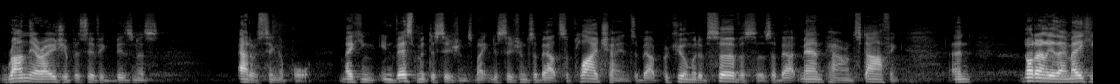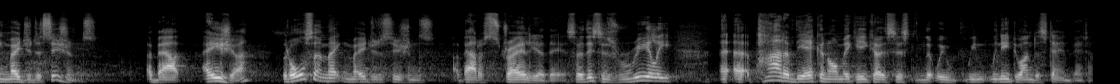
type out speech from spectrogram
run their Asia-Pacific business out of Singapore, making investment decisions, making decisions about supply chains, about procurement of services, about manpower and staffing. And not only are they making major decisions about Asia, but also making major decisions about Australia there. So this is really a, a part of the economic ecosystem that we, we, we need to understand better.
